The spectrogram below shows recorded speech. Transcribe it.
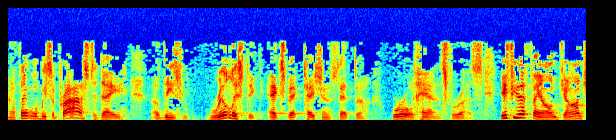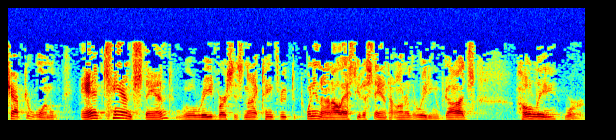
And I think we'll be surprised today of these realistic expectations that the world has for us. If you have found John chapter 1 and can stand, we'll read verses 19 through 29. I'll ask you to stand to honor the reading of God's holy word.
